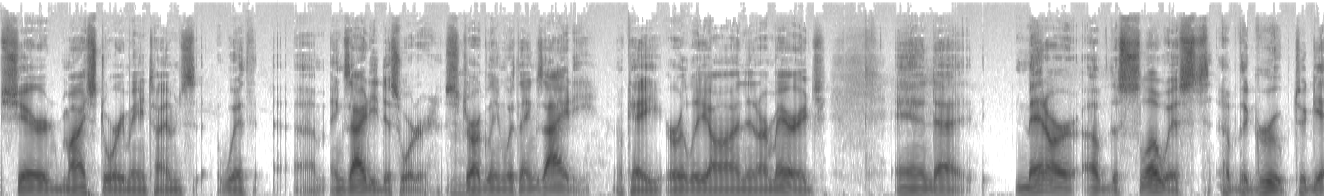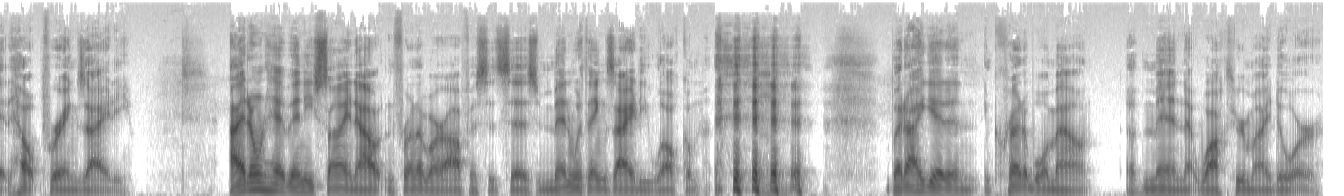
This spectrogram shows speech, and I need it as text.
shared my story many times with um, anxiety disorder, struggling with anxiety. Okay, early on in our marriage, and uh, men are of the slowest of the group to get help for anxiety. I don't have any sign out in front of our office that says men with anxiety welcome. but I get an incredible amount of men that walk through my door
